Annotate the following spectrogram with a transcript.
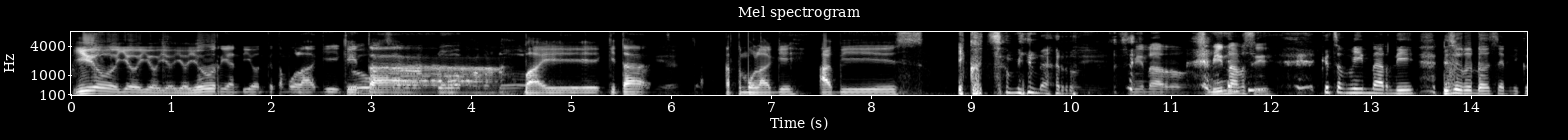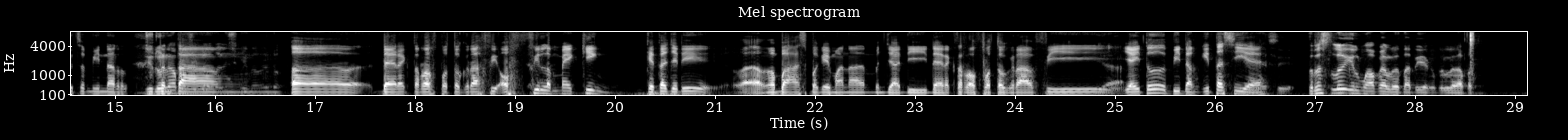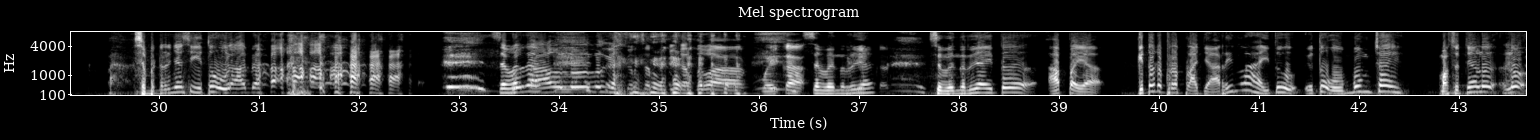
Yo yo yo yo yo yo Rian Dion ketemu lagi Yo, kita. up, Do? Do? Baik, kita Lagi ya. ketemu lagi abis ikut seminar. Seminar, seminar sih. Ikut seminar di disuruh dosen ikut seminar Judulnya apa sih tentang eh, Director of Photography of Filmmaking. Kita jadi eh, ngebahas bagaimana menjadi Director of Photography, Iya. yaitu bidang kita sih ya. Iya sih. Terus lu ilmu apa lu tadi yang dulu dapat? Sebenarnya sih itu Gak ada. Sebenarnya tahu lu lu sertifikat doang. Sebenarnya sebenarnya itu apa ya kita udah pernah pelajarin lah itu itu umum coy maksudnya lu lu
